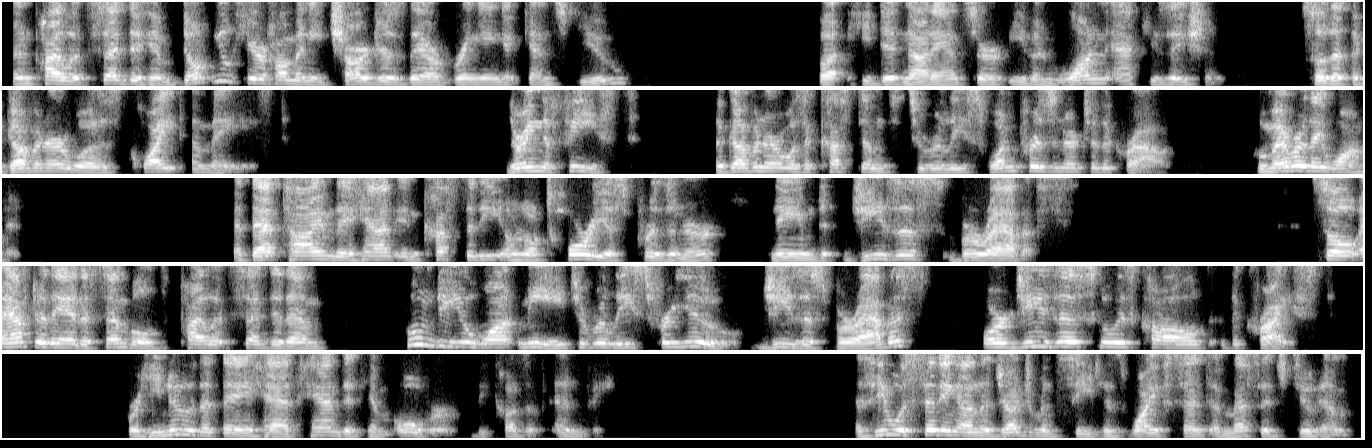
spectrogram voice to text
Then Pilate said to him, Don't you hear how many charges they are bringing against you? But he did not answer even one accusation, so that the governor was quite amazed. During the feast, the governor was accustomed to release one prisoner to the crowd, whomever they wanted. At that time, they had in custody a notorious prisoner named Jesus Barabbas. So after they had assembled, Pilate said to them, Whom do you want me to release for you, Jesus Barabbas, or Jesus who is called the Christ? For he knew that they had handed him over because of envy. As he was sitting on the judgment seat, his wife sent a message to him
